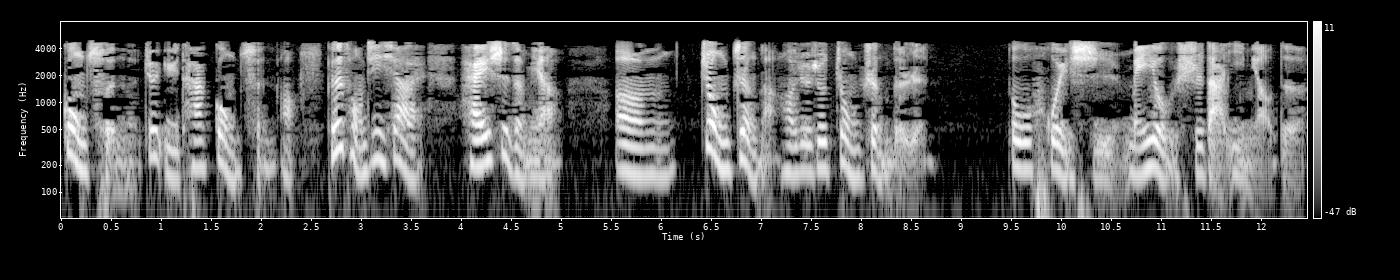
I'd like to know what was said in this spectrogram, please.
共存了，就与它共存啊。可是统计下来还是怎么样？嗯，重症啊，哈，就是说重症的人。都会是没有施打疫苗的，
